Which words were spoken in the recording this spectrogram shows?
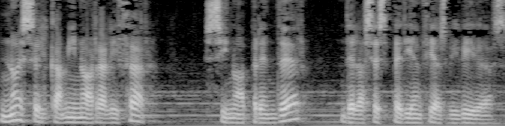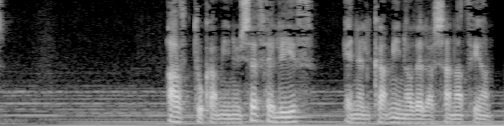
no es el camino a realizar, sino aprender de las experiencias vividas. Haz tu camino y sé feliz en el camino de la sanación.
